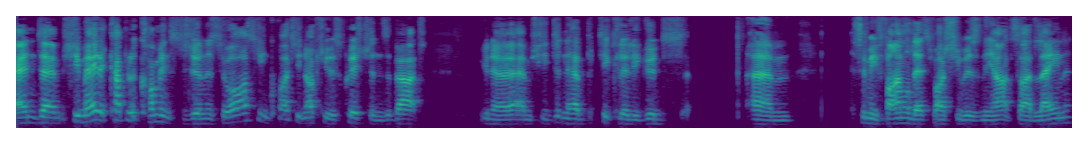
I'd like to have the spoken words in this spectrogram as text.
And um, she made a couple of comments to journalists who were asking quite innocuous questions about, you know, um, she didn't have particularly good um, semi-final. That's why she was in the outside lane.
